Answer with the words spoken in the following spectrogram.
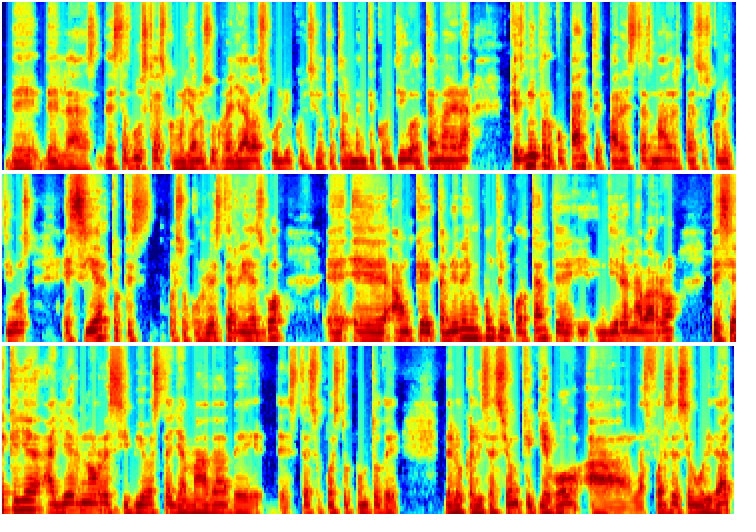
de, las, de estas búsquedas, como ya lo subrayabas, Julio, coincido totalmente contigo, de tal manera que es muy preocupante para estas madres, para estos colectivos. Es cierto que pues, ocurrió este riesgo, eh, eh, aunque también hay un punto importante, Indira Navarro decía que ella ayer no recibió esta llamada de, este supuesto punto de, de, localización que llevó a las fuerzas de seguridad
